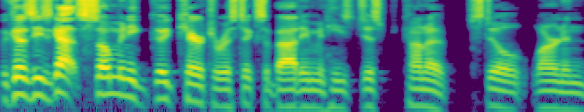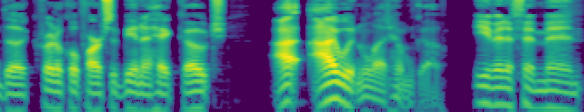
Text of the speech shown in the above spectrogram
because he's got so many good characteristics about him, and he's just kind of still learning the critical parts of being a head coach. I, I wouldn't let him go even if it meant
